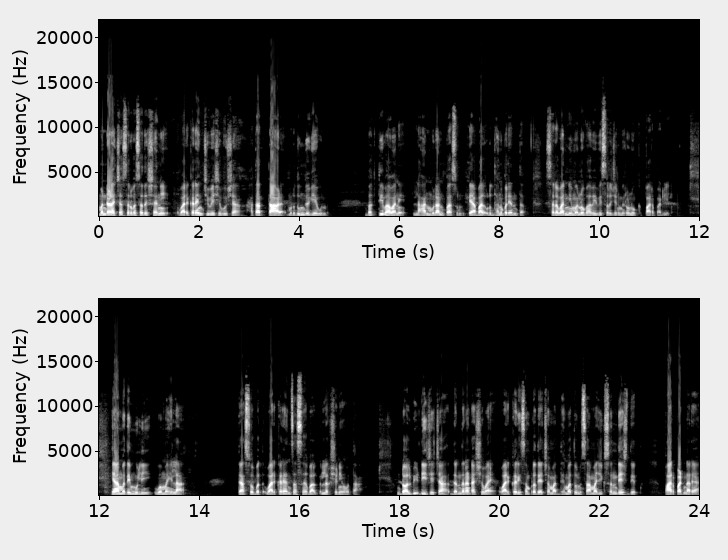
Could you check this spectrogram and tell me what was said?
मंडळाच्या सर्व सदस्यांनी वारकऱ्यांची वेशभूषा हातात टाळ मृदुंग घेऊन भक्तिभावाने लहान मुलांपासून ते आबाल वृद्धांपर्यंत सर्वांनी मनोभावी विसर्जन मिरवणूक पार पाडली. यामध्ये मुली व महिला त्यासोबत वारकऱ्यांचा सहभाग लक्षणीय होता. डॉल्बी डीजेच्या दंदनाटाशिवाय वारकरी संप्रदायाच्या माध्यमातून सामाजिक संदेश देत पार पाडणाऱ्या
